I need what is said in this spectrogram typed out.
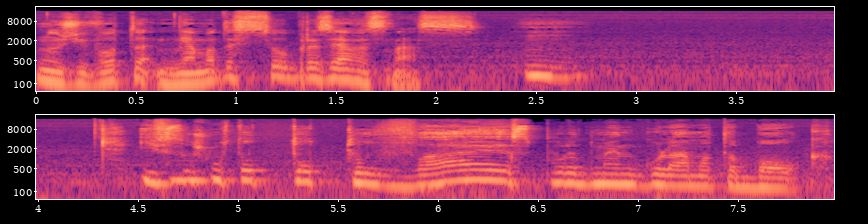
но живота няма да се съобразява с нас. И всъщност то, то, това е според мен голямата болка.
